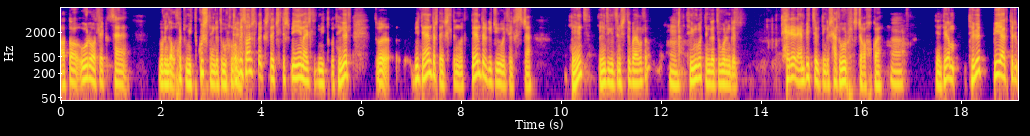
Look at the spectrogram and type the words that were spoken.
одоо өөрөө бол яг сайн бүр ингээ ухаж мэдэхгүй шүү дээ ингээ зүгээр би social bakers-д ажилладаг ш би ийм ажлыг мэдэхгүй тэгэл зүгээр би Daimler-д ажилладаг. Daimler гэж юу вэ гэсэн чинь бенз, бензийг эзэмшдэг байгууллага. Тэнгүүт ингээд зүгээр ингээд карьер амбицууд ингээд шал өөр болчихж байгаа байхгүй. Тийм тэгээ тэгээд би яг тэр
